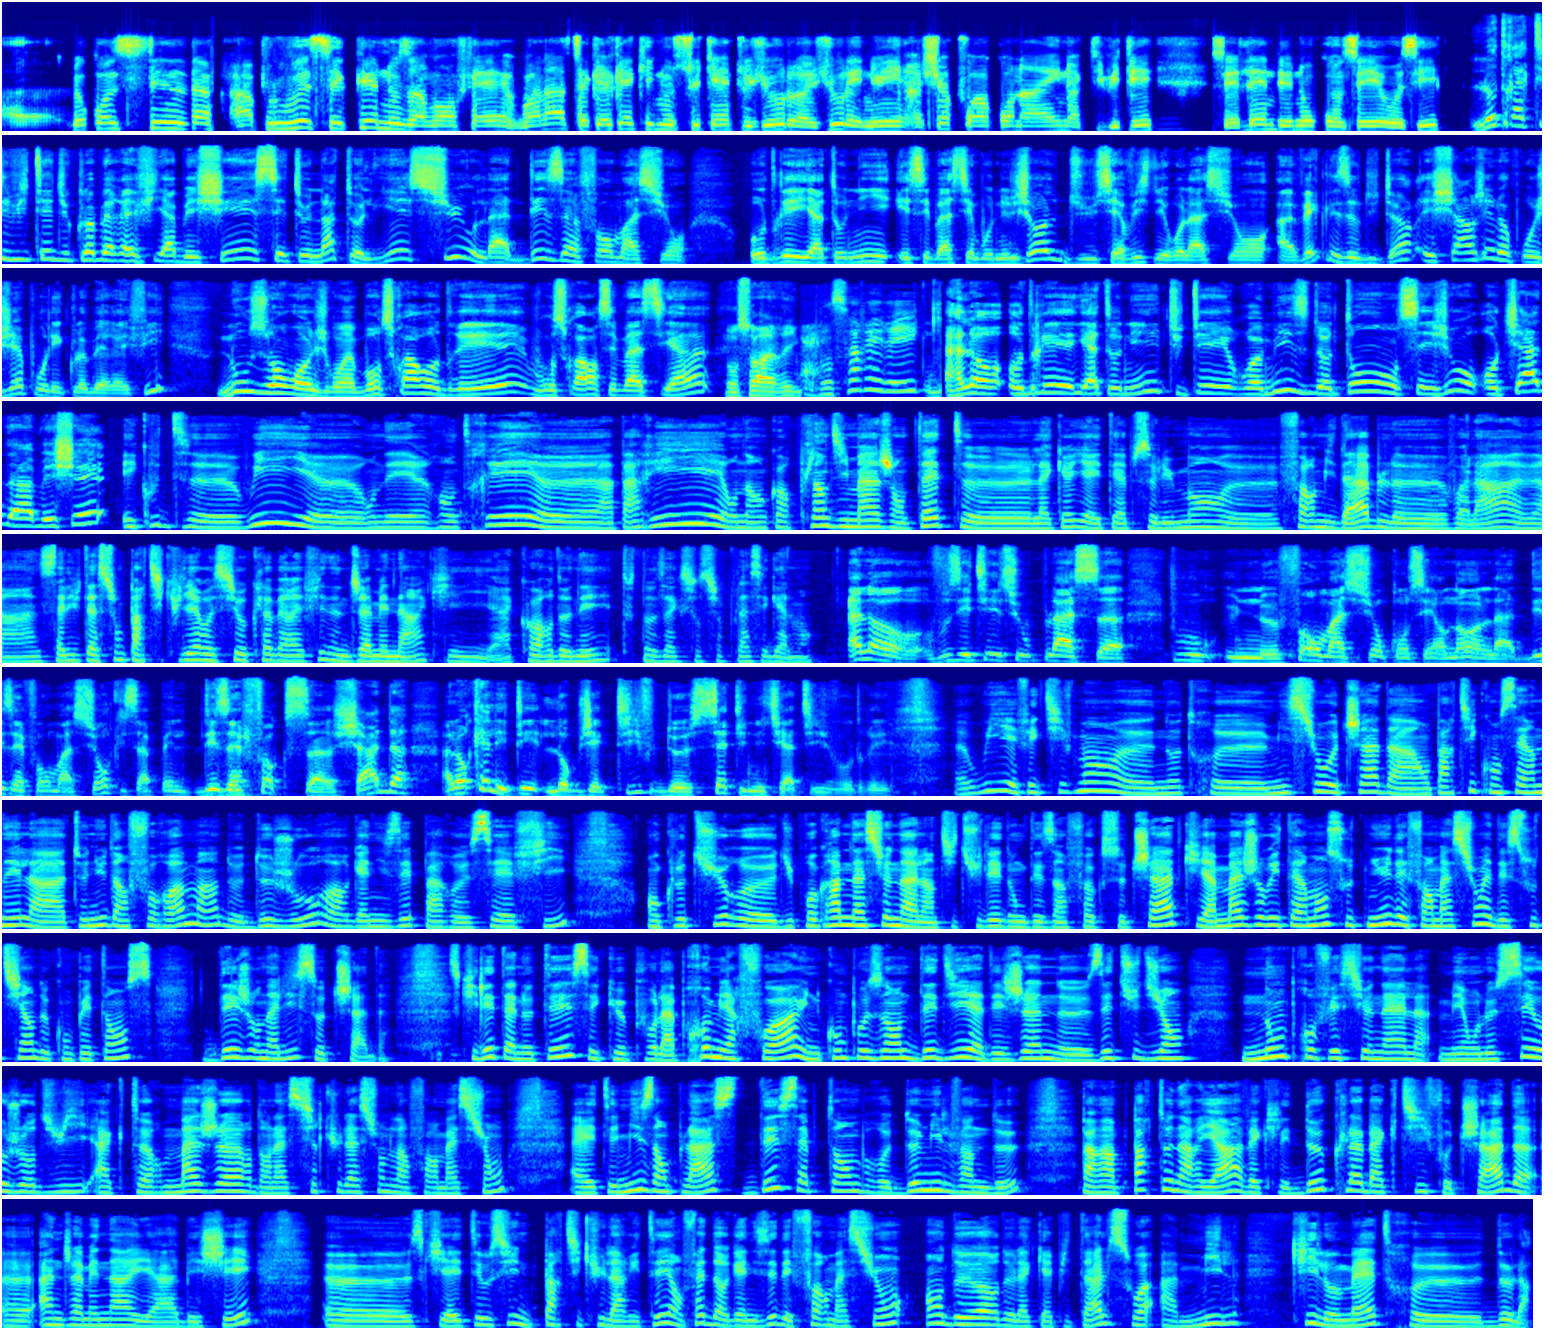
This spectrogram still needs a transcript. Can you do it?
le conseil a approuvé ce que nous avons fait. Voilà, c'est quelqu'un qui nous soutient toujours euh, jour et nuit. À chaque fois qu'on a une activité, c'est l'un de nos conseillers aussi. L'autre activité du club RFI à c'est un atelier sur la désinformation. Audrey Yatoni et Sébastien Bonujol du service des relations avec les auditeurs et chargés de projet pour les clubs RFI nous ont rejoints. Bonsoir Audrey, bonsoir Sébastien. Bonsoir Eric. Bonsoir Eric. Alors Audrey Yatoni, tu t'es remise de ton séjour au Tchad à Béché? Écoute, euh, oui, euh, on est rentré euh, à Paris et on a encore plein d'images en tête. Euh, L'accueil a été absolument euh, formidable. Euh, voilà, Euh, une salutation particulière aussi au club RFI de N'Djamena qui a coordonné toutes nos actions sur place également. Alors, vous étiez sur place pour une formation concernant la désinformation qui s'appelle Désinfox Chad. Alors, quel était l'objectif de cette initiative, Audrey? Euh, oui, effectivement, euh, notre euh, mission au Tchad a en partie concerné la tenue d'un forum hein, de deux jours organisé par euh, CFI en clôture euh, du programme national intitulé donc Désinfox Tchad, qui a majoritairement soutenu des formations et des soutiens de compétences des journalistes au Tchad. Ce qu'il est à noter, c'est que pour la première fois, une composante dédiée à des jeunes euh, étudiants non professionnels, mais on le sait aujourd'hui, acteurs majeurs dans la circulation de l'information, a été mise en place dès septembre 2022 par un partenariat avec les deux clubs actifs au Tchad, euh, N'Djamena et Abéché, euh, ce qui a été aussi une particularité en fait d'organiser des formations en dehors de la capitale, soit à 1000 kilomètres euh, de là.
